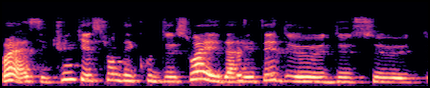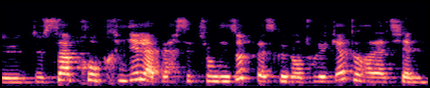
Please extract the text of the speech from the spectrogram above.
voilà, c'est qu'une question d'écoute de soi et d'arrêter de, de, de, de s'approprier la perception des autres parce que dans tous les cas, tu auras la tienne.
